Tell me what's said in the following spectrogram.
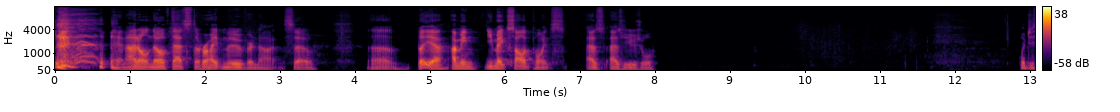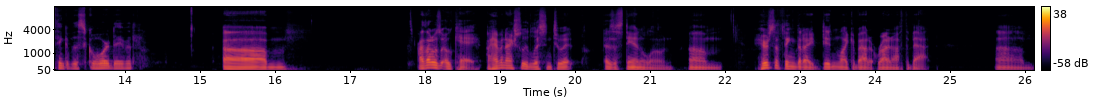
and I don't know if that's the right move or not. So, um, but yeah, I mean, you make solid points as as usual. What'd you think of the score, David? Um, I thought it was okay. I haven't actually listened to it as a standalone. Um, here's the thing that I didn't like about it right off the bat. Um,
